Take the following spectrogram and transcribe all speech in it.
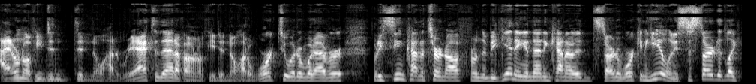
I don't know if he didn't didn't know how to react to that. If I don't know if he didn't know how to work to it or whatever. But he seemed kind of turned off from the beginning, and then he kind of started working heel, and he just started like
